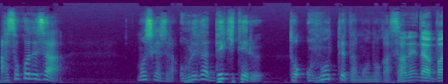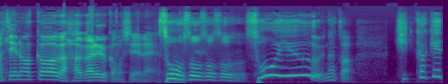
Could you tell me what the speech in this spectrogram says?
あそこでさもしかしたら俺ができてると思ってたものがさ。そうね。だから化けの皮が剥がれるかもしれない。そうそうそうそう。そういうなんかきっかけっ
